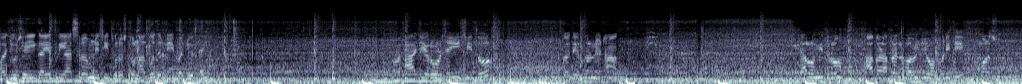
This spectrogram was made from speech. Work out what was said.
બાજુ છે એ ગાયત્રી આશ્રમ ને સીધો રસ્તો નાગોદરની એ બાજુ થાય. આ જે રોડ છે એ સીધો ગધેથર ને ઢાંક. આગળ આપણે નવા વીડિયો ફરીથી મળશું.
